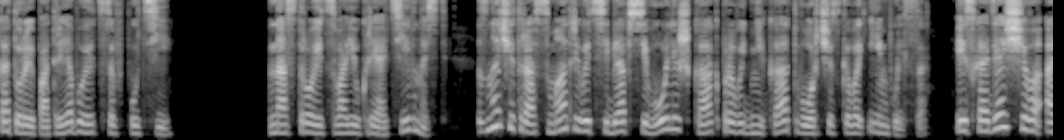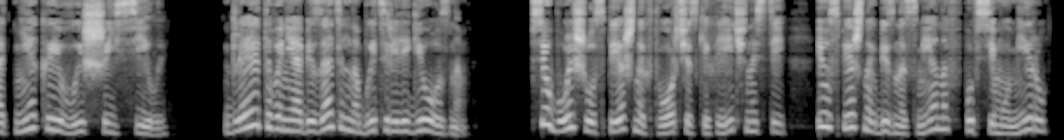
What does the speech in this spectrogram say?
который потребуется в пути. Настроить свою креативность значит рассматривать себя всего лишь как проводника творческого импульса исходящего от некой высшей силы. Для этого не обязательно быть религиозным. Все больше успешных творческих личностей и успешных бизнесменов по всему миру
